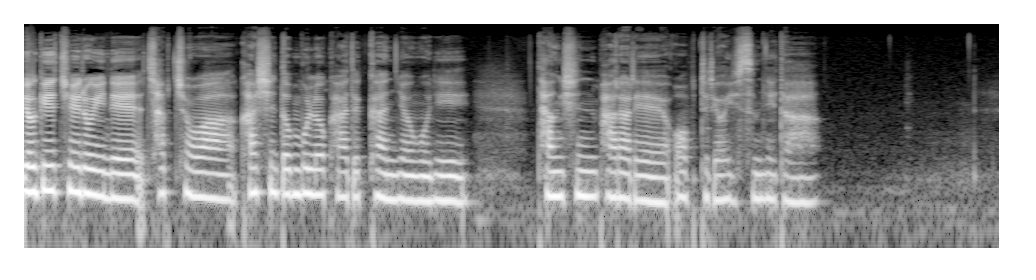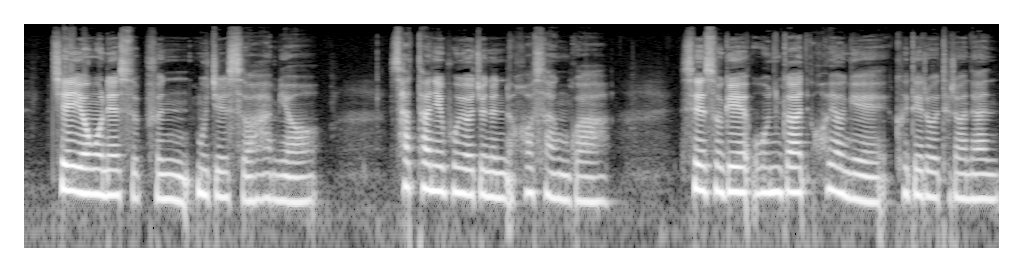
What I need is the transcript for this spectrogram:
여기 죄로 인해 잡초와 가시덤불로 가득한 영혼이 당신 발 아래 엎드려 있습니다. 제 영혼의 숲은 무질서하며 사탄이 보여주는 허상과 세속의 온갖 허영에 그대로 드러난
